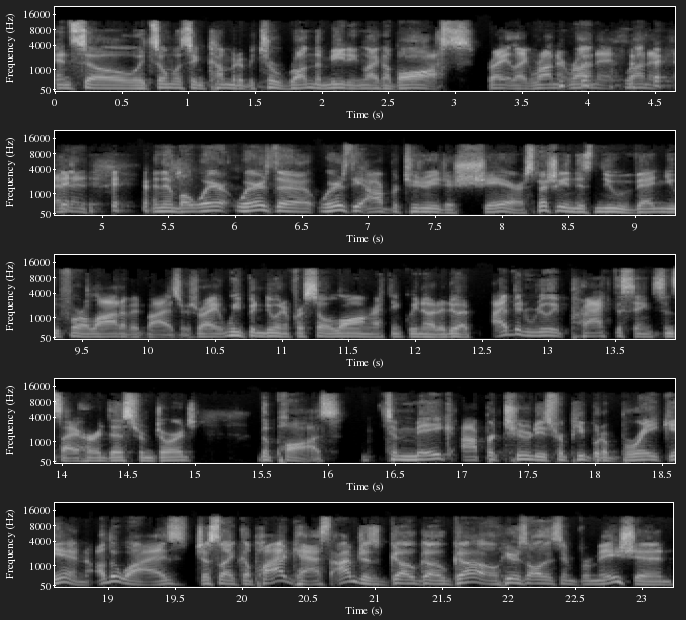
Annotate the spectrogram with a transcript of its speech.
And so it's almost incumbent to run the meeting like a boss, right? Like run it, run it, run it. And then, and then, but where, where's the, where's the opportunity to share, especially in this new venue for a lot of advisors, right? We've been doing it for so long. I think we know how to do it. I've been really practicing since I heard this from George, the pause to make opportunities for people to break in. Otherwise, just like a podcast, I'm just go, go, go. Here's all this information.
